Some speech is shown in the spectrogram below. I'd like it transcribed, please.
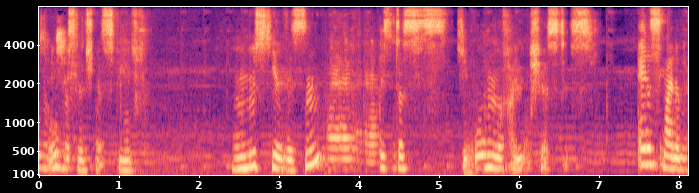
So, was eine Chest geht. Müsst ihr wissen, ist, dass hier oben noch eine Chest ist. Ey, das ist meine.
